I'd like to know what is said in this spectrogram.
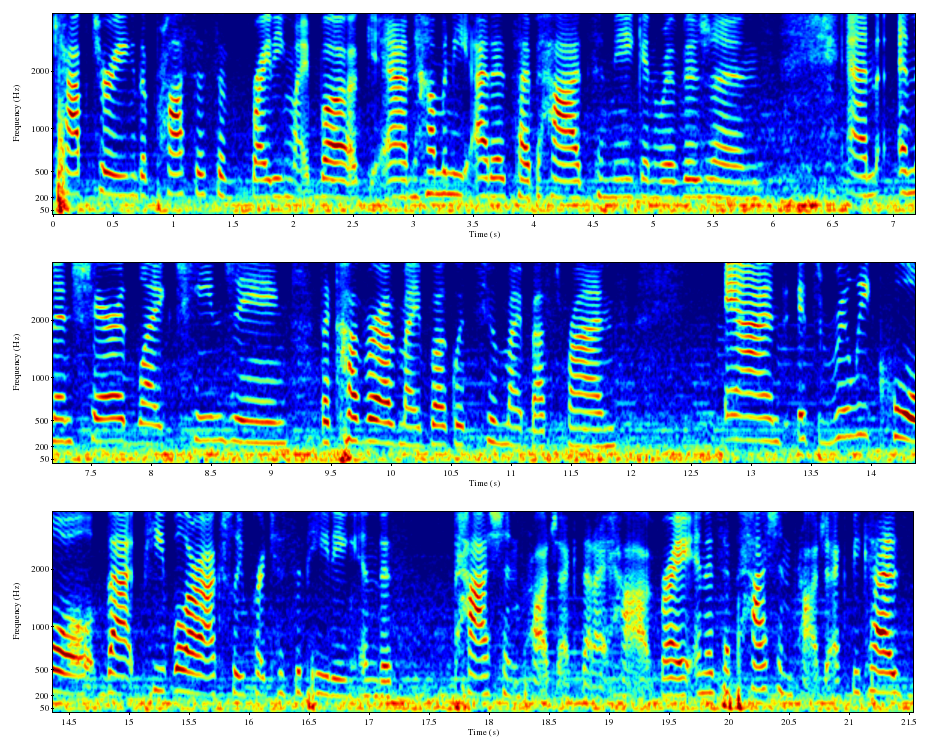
capturing the process of writing my book and how many edits I've had to make and revisions and and then shared like changing the cover of my book with two of my best friends and it's really cool that people are actually participating in this passion project that I have, right? And it's a passion project because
